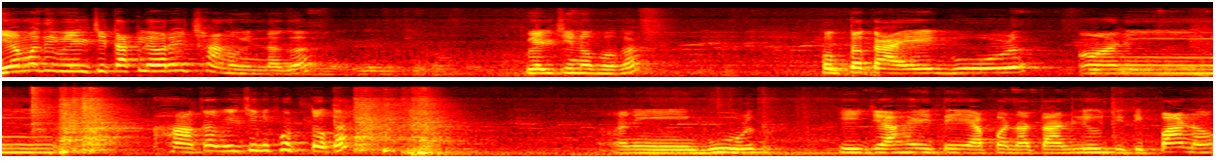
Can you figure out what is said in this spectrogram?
यामध्ये वेलची टाकल्यावरही छान होईल ना ग? वेलची नको का फक्त काय? गुळ आणि हा का? वेलचीने फुटतो का? आणि गूळ हे जे आहे ते आपण आता आणली होती ती पानं.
